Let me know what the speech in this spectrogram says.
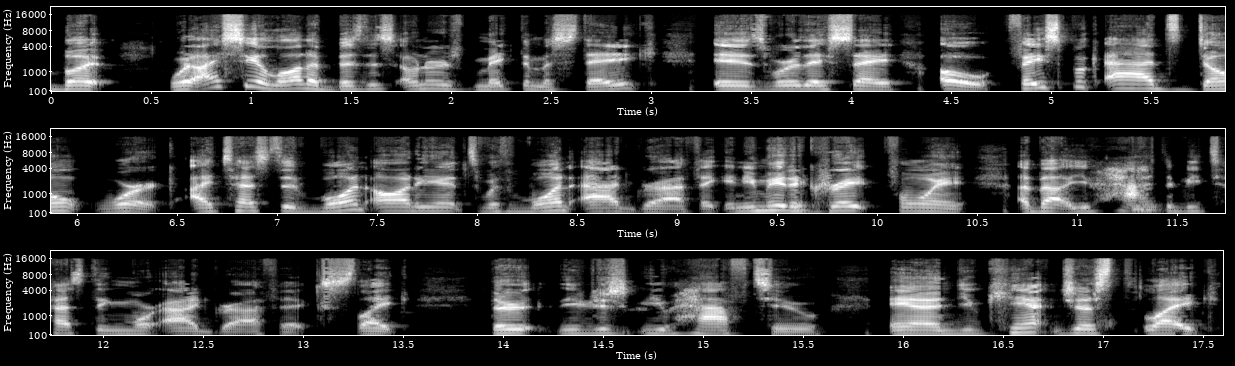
But what I see a lot of business owners make the mistake is where they say, "Oh, Facebook ads don't work." I tested one audience with one ad graphic, and you made a great point about you have mm. to be testing more ad graphics. Like there, you just you have to, and you can't just like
